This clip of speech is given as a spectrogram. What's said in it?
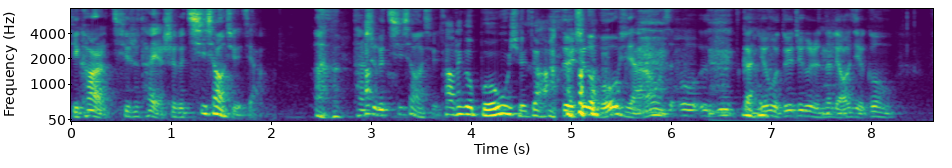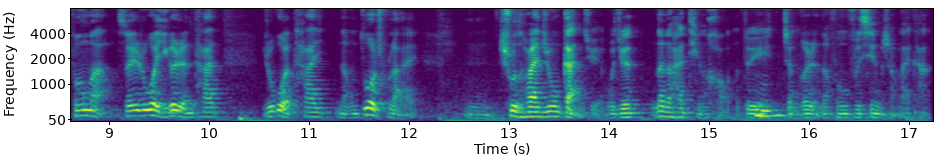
笛卡尔其实他也是个气象学家，他是个气象学家，他是个博物学家，对，是个博物学家，然后我我就感觉我对这个人的了解更。丰满，所以如果一个人他如果他能做出来，嗯，数字花园这种感觉，我觉得那个还挺好的，对于整个人的丰富性上来看。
